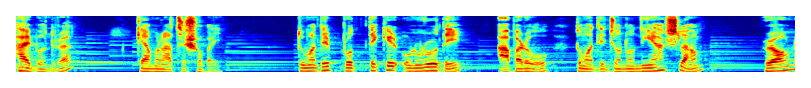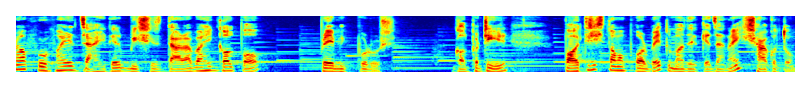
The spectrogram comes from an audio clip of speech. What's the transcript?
হাই বন্ধুরা, কেমন আছে সবাই? তোমাদের প্রত্যেকের অনুরোধে আবারও তোমাদের জন্য নিয়ে আসলাম রওনা প্রোফাইল জাহিদের বিশেষ ধারাবাহিক গল্প, প্রেমিক পুরুষ। গল্পটির পঁয়ত্রিশতম পর্বে তোমাদেরকে জানাই স্বাগতম।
